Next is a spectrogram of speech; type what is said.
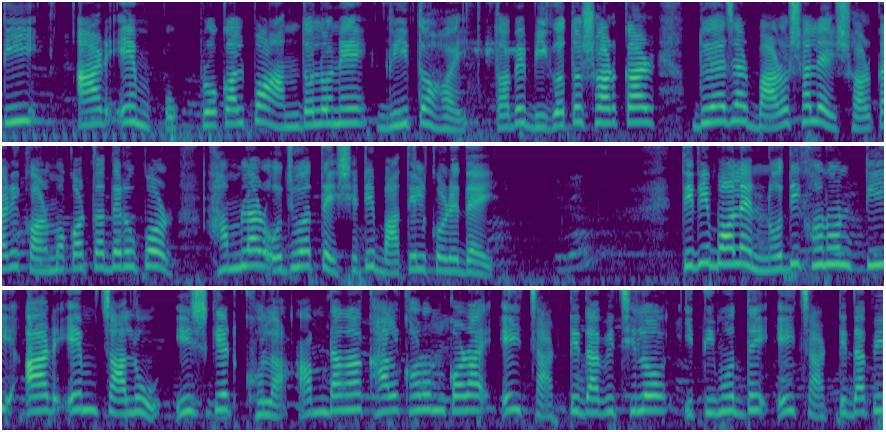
টিআরএম প্রকল্প আন্দোলনে গৃহীত হয়। তবে বিগত সরকার দু হাজার বারো সালে সরকারি কর্মকর্তাদের উপর হামলার অজুহাতে সেটি বাতিল করে দেয়। তিনি বলেন, নদী খনন টিআরএম চালু ইস্টগেট খোলা। আমডাঙ্গা খাল খনন করা এই চারটি দাবি ছিল। ইতিমধ্যে এই চারটি দাবি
